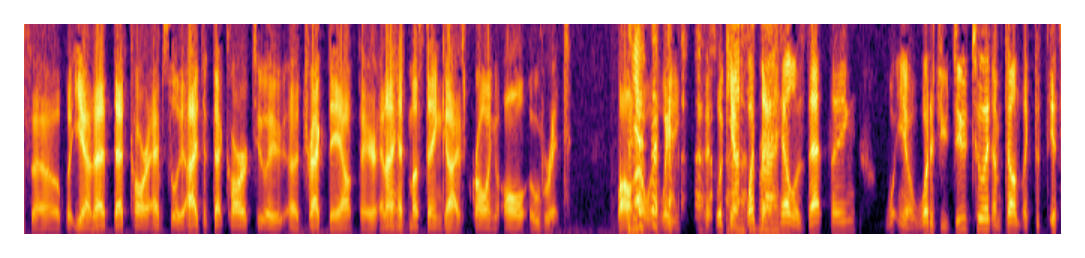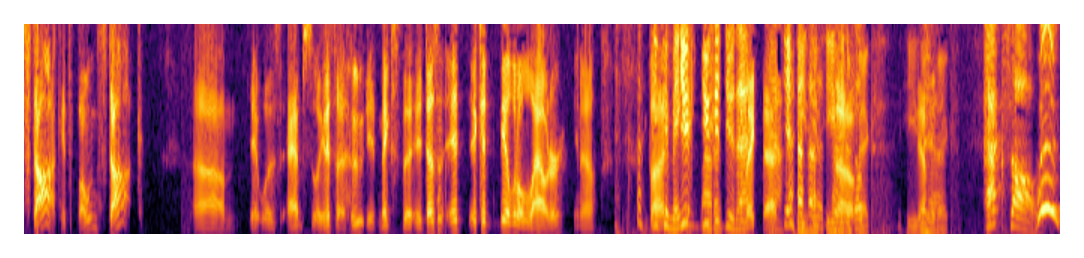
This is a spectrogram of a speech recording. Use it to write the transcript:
So, but yeah, that that car absolutely. I took that car to a, a track day out there, and I had Mustang guys crawling all over it while I was waiting, looking at a what the hell is that thing? What you know? What did you do to it? I'm telling, like it's stock. It's bone stock. Um, it was absolutely. It's a hoot. It makes the. It doesn't. It it could be a little louder, you know. you can make You, it. you could do that. make that. Yeah. Yeah. easy, easy So- to fix. Easy Yep. to fix. Hacksaw. Woo! All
